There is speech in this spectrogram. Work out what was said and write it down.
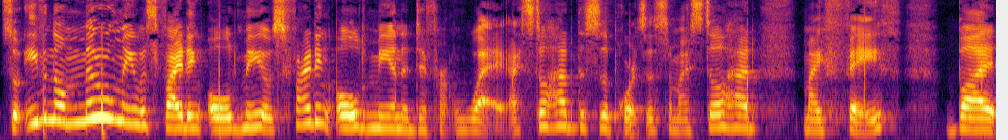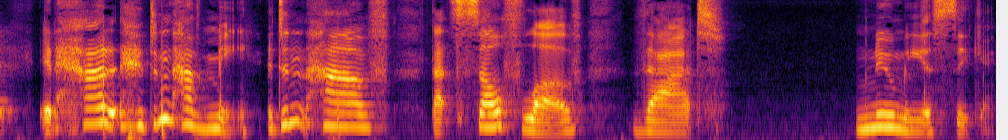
So even though middle me was fighting old me, it was fighting old me in a different way. I still had the support system, I still had my faith, but it had it didn't have me. It didn't have that self-love that new me is seeking.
